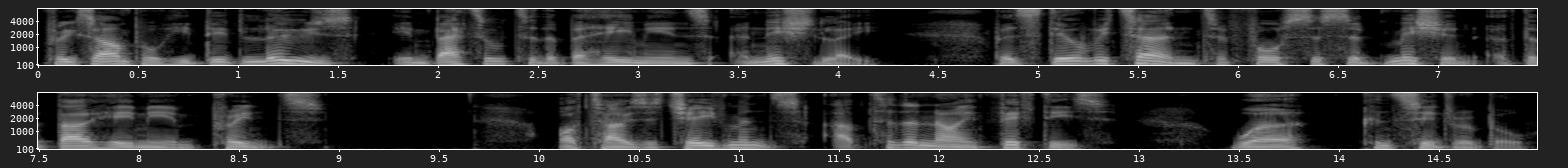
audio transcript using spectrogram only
For example, he did lose in battle to the Bohemians initially, but still returned to force the submission of the Bohemian prince. Otto's achievements up to the 950s were considerable.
